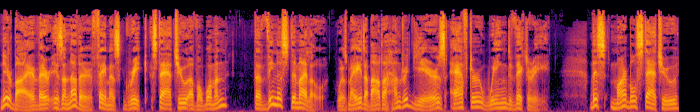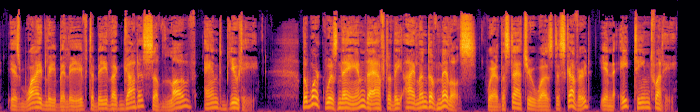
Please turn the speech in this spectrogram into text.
Nearby there is another famous Greek statue of a woman. The Venus de Milo was made about a hundred years after Winged Victory. This marble statue is widely believed to be the goddess of love and beauty. The work was named after the island of Melos, where the statue was discovered in 1820.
